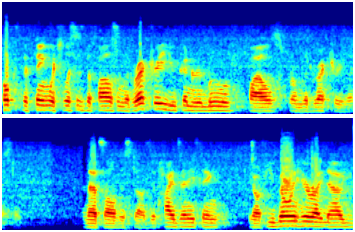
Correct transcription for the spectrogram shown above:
hook the thing which lists the files in the directory, you can remove files from the directory listing. And that's all this does. It hides anything. You know, if you go in here right now, you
